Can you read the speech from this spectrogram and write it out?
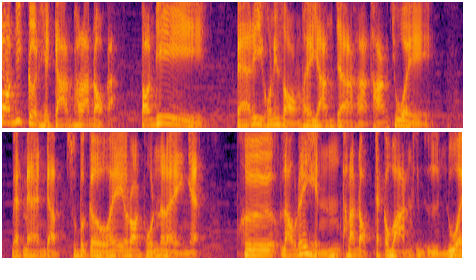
ตอนที่เกิดเหตุการณ์พาราดอกอะตอนที่แบร์รี่คนที่ 2 พยายามจะหาทางช่วยแบทแมนกับซูเปอร์เกิลให้รอดพ้นอะไรอย่างเงี้ยคือเราได้เห็นพาราดอกจักรวาลอื่น ๆ ด้วย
